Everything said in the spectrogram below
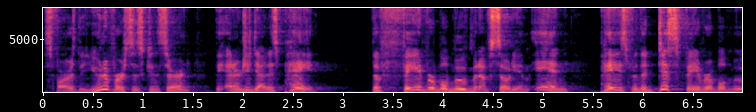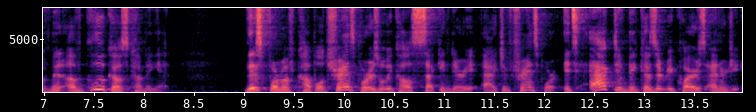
As far as the universe is concerned, the energy debt is paid. The favorable movement of sodium in pays for the disfavorable movement of glucose coming in. This form of coupled transport is what we call secondary active transport. It's active because it requires energy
